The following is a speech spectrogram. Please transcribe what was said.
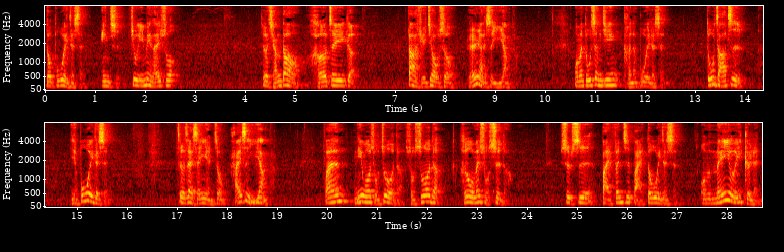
都不为着神。因此，就一面来说，这个强盗和这一个大学教授仍然是一样的。我们读圣经可能不为着神，读杂志也不为着神，这在神眼中还是一样的。凡你我所做的、所说的和我们所示的，是不是百分之百都为着神？我们没有一个人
